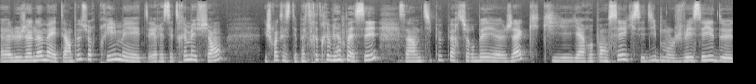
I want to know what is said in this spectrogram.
Euh, le jeune homme a été un peu surpris, mais est resté très méfiant. Et je crois que ça s'était pas très très bien passé. Ça a un petit peu perturbé euh, Jacques, qui y a repensé et qui s'est dit bon, je vais essayer de,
